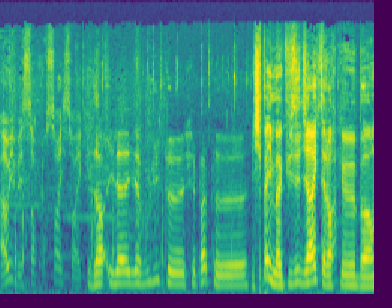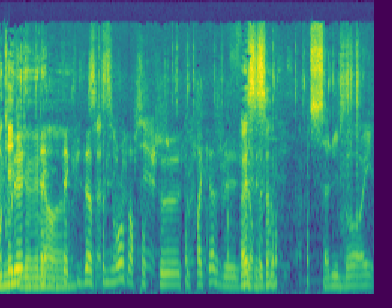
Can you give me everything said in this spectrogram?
Ah oui, mais 100% ils sont avec Genre, il a, il a voulu te. Je sais pas, te. Je sais pas, il m'a accusé direct alors que, bah, en voulait- il avait l'air. Il euh, t'accusait absolument, genre pour que je te, fracasse. Ouais, c'est ça. Salut boy,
